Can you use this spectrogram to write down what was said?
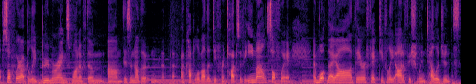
of software. I believe Boomerang's one of them. Um, there's another, a couple of other different types of email software, and what they are, they're effectively artificial intelligence.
